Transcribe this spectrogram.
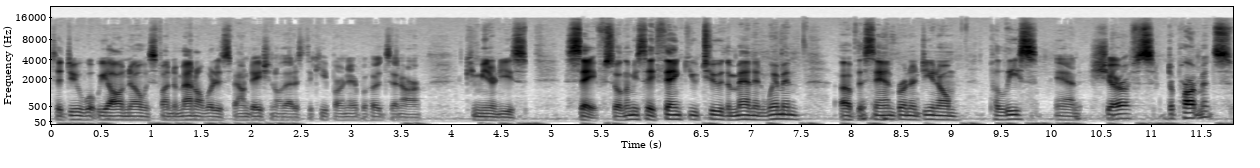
to do what we all know is fundamental, what is foundational, that is to keep our neighborhoods and our communities safe. So let me say thank you to the men and women of the San Bernardino Police and Sheriff's Departments.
